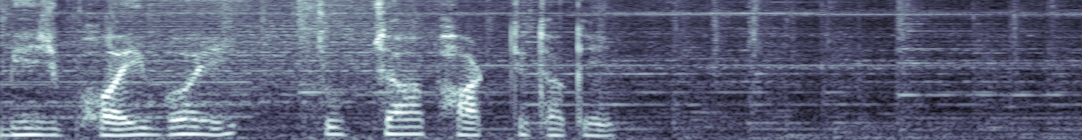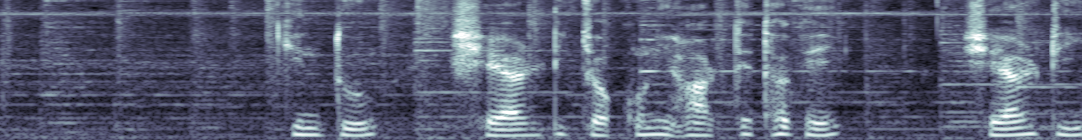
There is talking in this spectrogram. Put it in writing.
বেশ ভয়ে ভয়ে চুপচাপ হাঁটতে থাকে। কিন্তু শেয়ালটি যখনই হাঁটতে থাকে, শেয়ালটি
